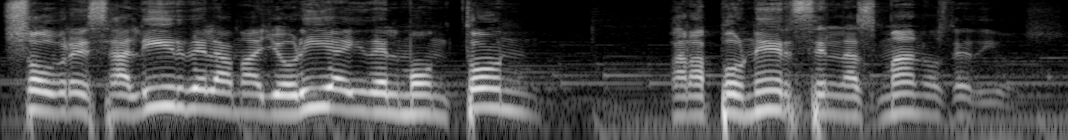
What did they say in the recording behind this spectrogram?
sobresalir de la mayoría y del montón para ponerse en las manos de Dios.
